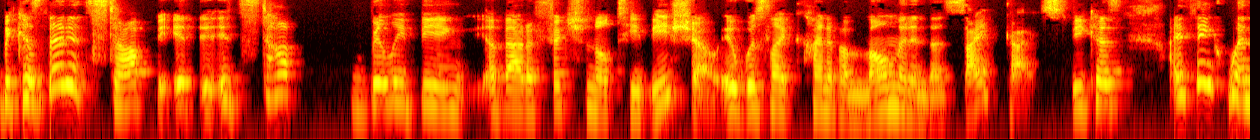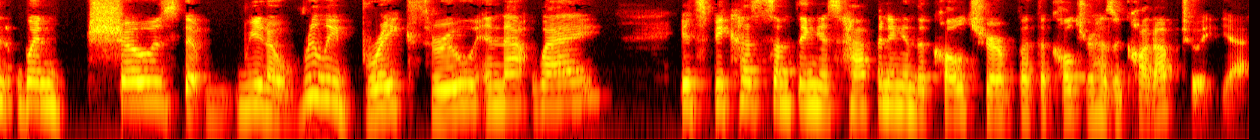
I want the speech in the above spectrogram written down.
Because then it stopped. It, it stopped really being about a fictional TV show. It was like kind of a moment in the zeitgeist. Because I think when when shows that you know really break through in that way, it's because something is happening in the culture, but the culture hasn't caught up to it yet.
